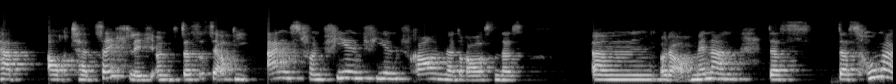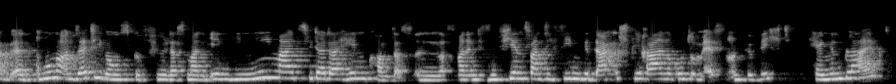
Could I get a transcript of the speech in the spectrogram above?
habe auch tatsächlich, und das ist ja auch die Angst von vielen, vielen Frauen da draußen, dass ähm, oder auch Männern, dass das Hunger, äh, Hunger und Sättigungsgefühl, dass man irgendwie niemals wieder dahin kommt, dass, in, dass man in diesen 24-7 Gedankenspiralen rund um Essen und Gewicht hängen bleibt.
